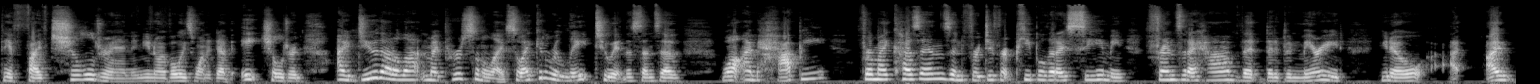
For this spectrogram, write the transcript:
they have five children and you know I've always wanted to have eight children. I do that a lot in my personal life. So I can relate to it in the sense of well, I'm happy for my cousins and for different people that I see. I mean friends that I have that that have been married you know I, I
